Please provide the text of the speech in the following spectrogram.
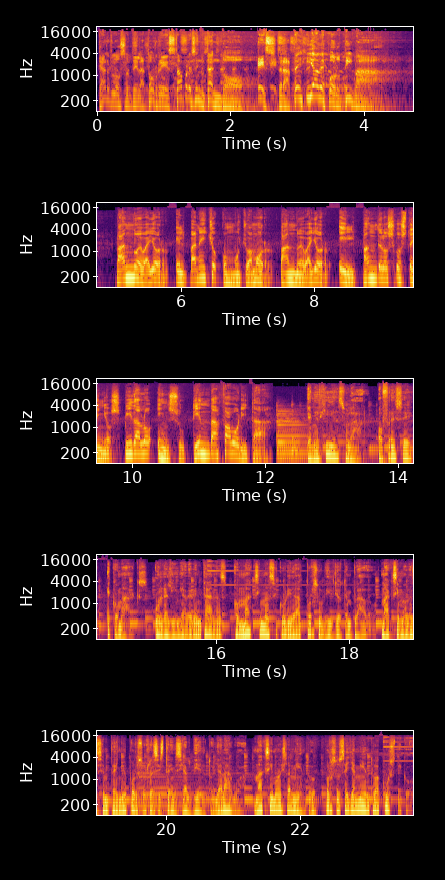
Carlos de la Torre está presentando Estrategia Deportiva. Pan Nueva York, el pan hecho con mucho amor. Pan Nueva York, el pan de los costeños. Pídalo en su tienda favorita. Energía Solar ofrece Ecomax, una línea de ventanas con máxima seguridad por su vidrio templado, máximo desempeño por su resistencia al viento y al agua, máximo aislamiento por su sellamiento acústico,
